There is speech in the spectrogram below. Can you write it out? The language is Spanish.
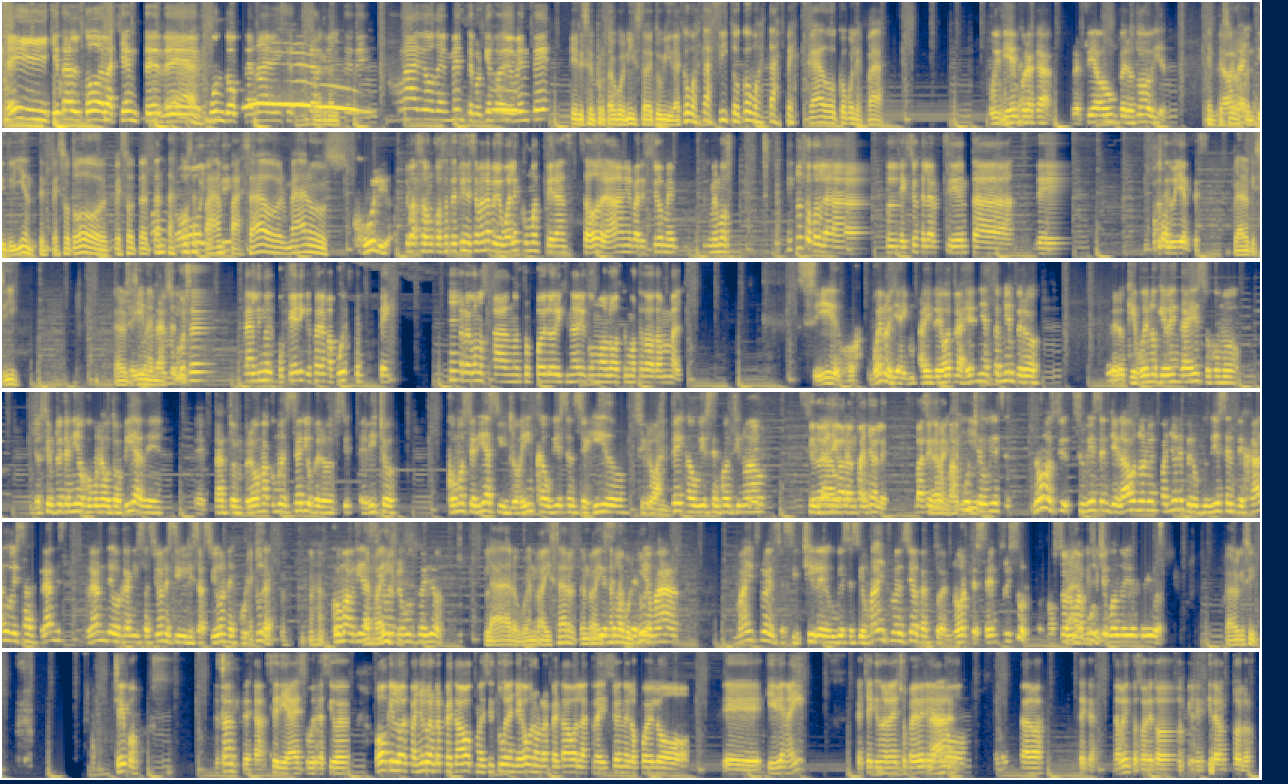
Hey, ¿qué tal toda la gente de Mundo Cannabis, especialmente de Radio de Mente? Porque en Radio de Mente Eres el protagonista de tu vida. ¿Cómo estás, Fito? ¿Cómo estás, Pescado? ¿Cómo les va? Muy ¿Cómo bien está? por acá. Resfriado aún, pero todo bien. Empezó los constituyentes, empezó todo, empezó ta- tantas cosas pa- han sí. pasado, hermanos. Julio. ¿qué pasaron cosas este fin de semana, pero igual es como esperanzadora. ¿ah? Me pareció, me, me emocionó incluso con la elección de la presidenta de constituyentes. Claro que sí. Claro que sí, Sí, una emoción. Tan lindo que mujer y que fuera mapuche, pequeño reconoce a nuestro pueblo originario como lo hemos tratado tan mal. Sí, bueno, y hay, hay de otras etnias también, pero, pero qué bueno que venga eso. Como yo siempre he tenido como una utopía de, eh, tanto en broma como en serio, pero he dicho, ¿cómo sería si los incas hubiesen seguido, si los Mm. aztecas hubiesen continuado? Si no hubieran llegado los españoles, básicamente. Hubiesen, no, si, si hubiesen llegado no los españoles, pero que hubiesen dejado esas grandes, grandes organizaciones, civilizaciones, culturas. ¿Cómo habría Las sido, me pregunto yo? Claro, pues, enraizar, enraizar la cultura. más, más influencia, si Chile hubiese sido más influenciado tanto del norte, centro y sur, pues, no solo Claro mapuche sí. cuando yo te digo. Claro que sí. Sí, pues. Interesante sería eso, hubiera sido. O que los españoles hubieran respetado, como decís tú, hubieran llegado, hubieran respetado las tradiciones de los pueblos eh, que vivían ahí. ¿Cachai? Que no hubieran hecho pebre Claro. a los, los aztecas, a los incas, sobre todo, que les quitaron todo el oro.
